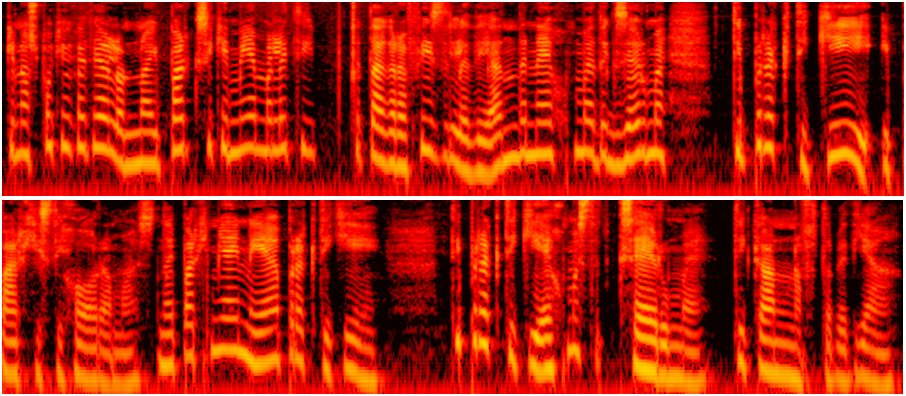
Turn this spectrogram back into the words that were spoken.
και να σου πω και κάτι άλλο, να υπάρξει και μία μελέτη καταγραφής δηλαδή, αν δεν έχουμε, δεν ξέρουμε τι πρακτική υπάρχει στη χώρα μας, να υπάρχει μια ενιαία πρακτική. Τι πρακτική έχουμε, στα- ξέρουμε τι κάνουν αυτά τα παιδιά,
